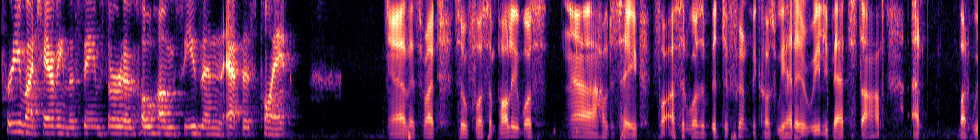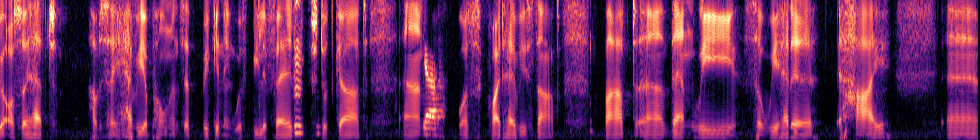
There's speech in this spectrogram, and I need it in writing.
pretty much having the same sort of ho hum season at this point. Yeah, that's right. So for St. Pauli, it was uh, how to say. For us, it was a bit different because we had a really bad start, and but we also had how to say heavy opponents at the beginning with Bielefeld, Mhm. Stuttgart, and Yeah. was quite heavy start. But uh, then we so we had a, a high uh,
